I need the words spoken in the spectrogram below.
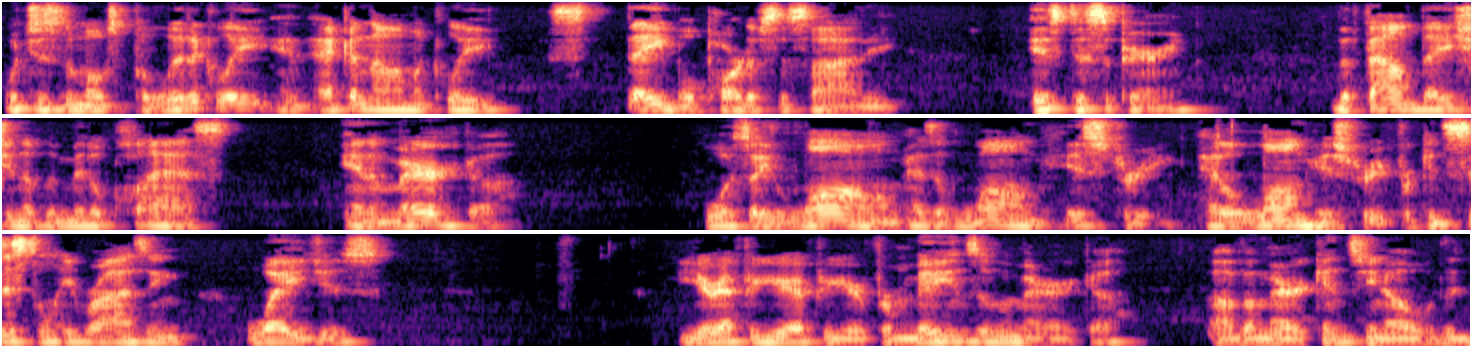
which is the most politically and economically stable part of society, is disappearing. The foundation of the middle class in America was a long, has a long history, had a long history for consistently rising wages year after year after year for millions of America of Americans, you know, the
